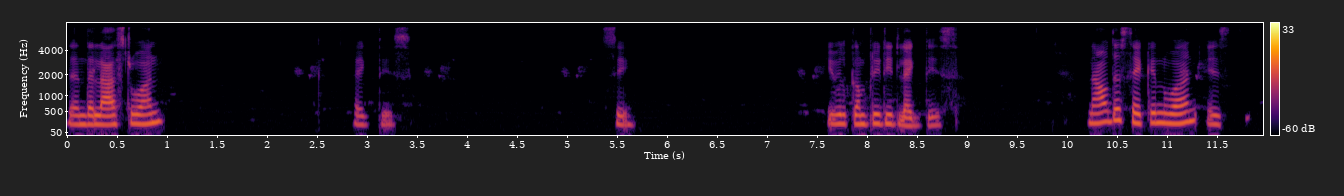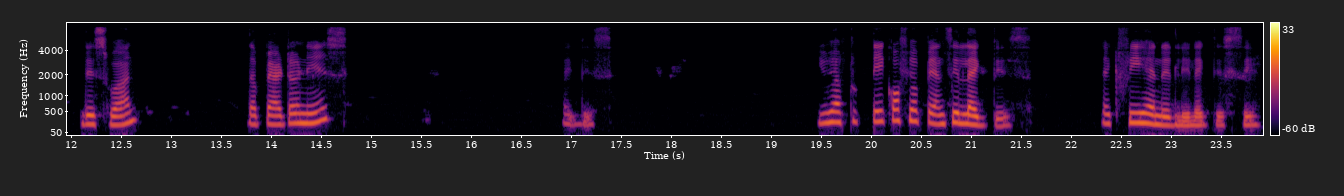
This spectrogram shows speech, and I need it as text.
than the last one. Like this. See. You will complete it like this. Now the second one is this one. The pattern is like this. You have to take off your pencil like this like free-handedly like this see.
